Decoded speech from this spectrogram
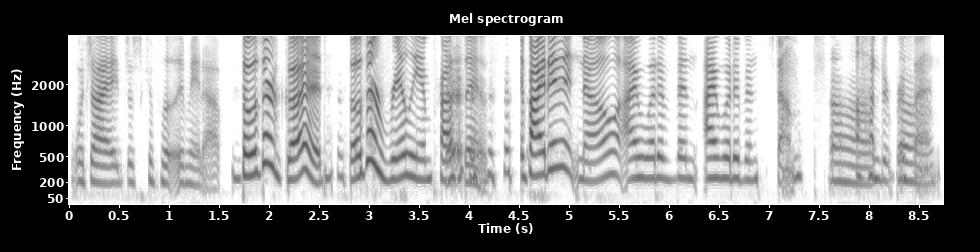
which I just completely made up. Those are good. Those are really impressive. if I didn't know, I would have been I would have been stumped. A Uh-huh, hundred uh-huh. percent.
